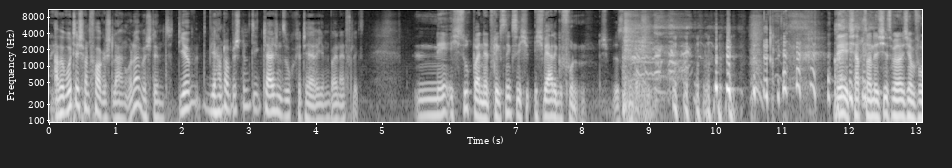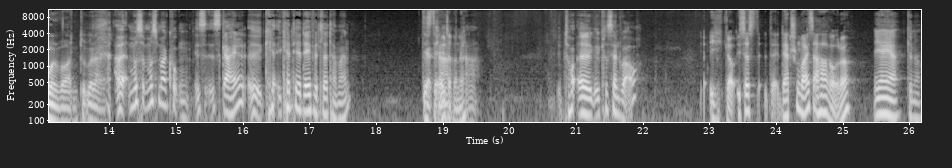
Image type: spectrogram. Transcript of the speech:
nee. Aber wurde dir schon vorgeschlagen, oder? Bestimmt. Dir, wir haben doch bestimmt die gleichen Suchkriterien bei Netflix. nee ich suche bei Netflix nichts. Ich, ich werde gefunden. Ich, das ist ein Unterschied. nee, ich habe noch nicht. Ist mir noch nicht empfohlen worden. Tut mir leid. Aber muss, muss mal gucken. Ist, ist geil. Äh, ke- kennt ihr David Letterman? Das ist der Ältere, ne? Klar. To äh, Christian, du auch? Ich glaube, ist das, der, der hat schon weiße Haare, oder? Ja, ja, genau.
